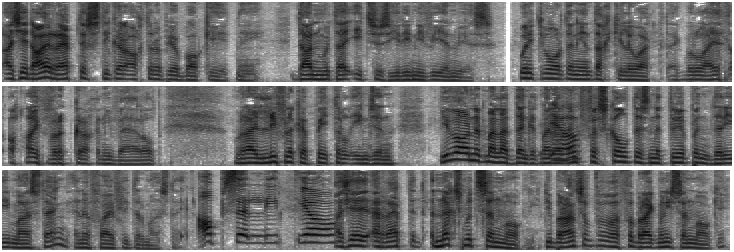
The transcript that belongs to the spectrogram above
as jy daai Raptor stiker agter op jou bakkie het, nê, dan moet hy iets soos hierdie nuwe een wees. Oor die 290 kW. Ek bedoel hy het al daai wrinkrag in die wêreld. Maar hy lieflike petrol engine Wie wou net my laat dink dit my ja. laat dink verskil tussen 'n 2.3 Mustang en 'n 5 liter Mustang. Absoluut, ja. As jy 'n rap niks moet sin maak nie. Die brandstofverbruik moet nie sin maak nie.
